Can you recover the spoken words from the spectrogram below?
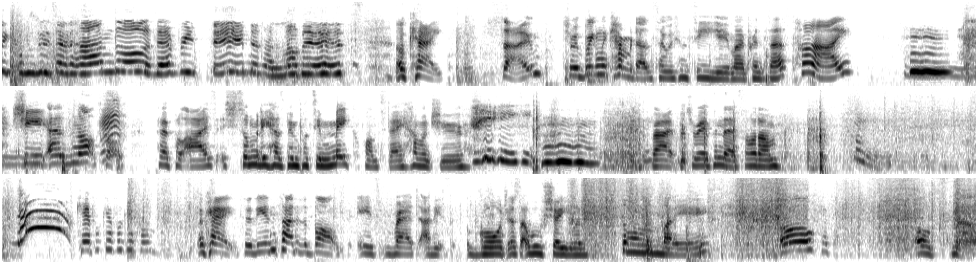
It comes with its own handle and everything and I love it. Okay, so shall we bring the camera down so we can see you, my princess? Hi. she has not got purple eyes. Somebody has been putting makeup on today, haven't you? right, should we open this? Hold on careful, careful, careful. Okay, so the inside of the box is red and it's gorgeous. I will show you when somebody... Oh, careful. Oh, smell.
